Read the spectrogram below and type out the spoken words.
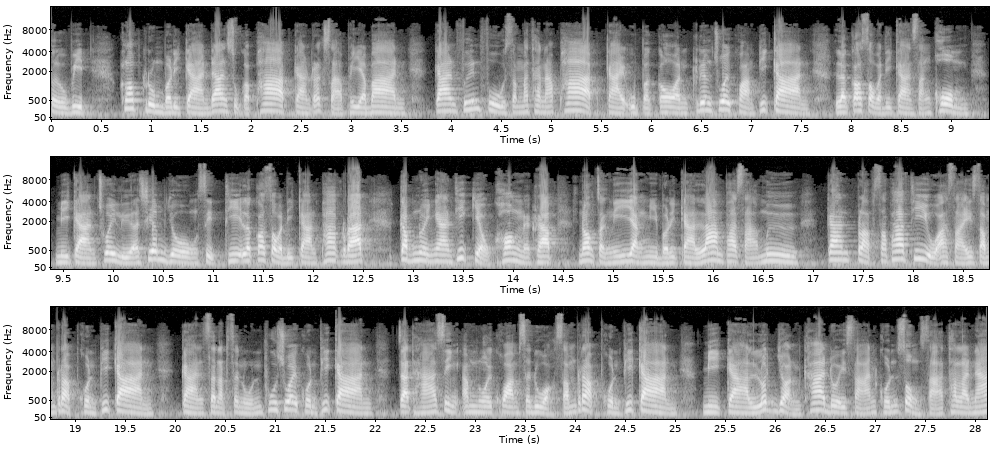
service ครอบคลุมบริการด้านสุขภาพ การรักษาพยาบาลการฟื้นฟูสมรรถนภาพ กายอุปกรณ์ เครื่องช่วยความพิการ แล้วก็สวัสดิการสังคม มีการช่วยเหลือเชื่อมโยง สิทธิ แล้วก็สวัสดิการภาครัฐ กับหน่วยงานที่เกี่ยวข้องนะครับ นอกจากนี้ยังมีบริการล่ามภาษามือ การปรับสภาพที่อยู่อาศัยสำหรับคนพิการ การสนับสนุนผู้ช่วยคนพิการ จัดหาสิ่งอำนวยความสะดวกสำหรับคนพิการ มีการลดหย่อนค่าโดยสารขนส่งสาธารณะ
